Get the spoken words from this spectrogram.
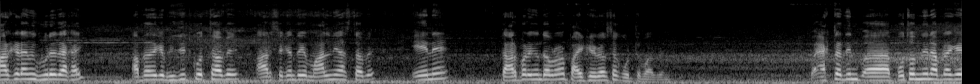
মার্কেটে আমি ঘুরে দেখাই। আপনাদেরকে ভিজিট করতে হবে আর সেখান থেকে মাল নিয়ে আসতে হবে। এনে তারপরে কিন্তু আপনারা পাইকারি ব্যবসা করতে পারবেন। একটা দিন প্রথম দিন আপনাকে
